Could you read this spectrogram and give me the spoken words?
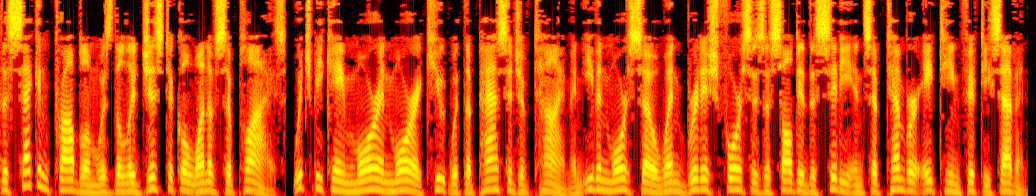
The second problem was the logistical one of supplies, which became more and more acute with the passage of time and even more so when British forces assaulted the city in September 1857.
